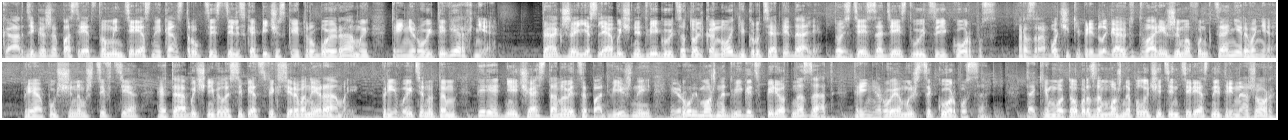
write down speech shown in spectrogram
Кардига же посредством интересной конструкции с телескопической трубой рамы тренирует и верхние. Также, если обычно двигаются только ноги, крутя педали, то здесь задействуется и корпус. Разработчики предлагают два режима функционирования. При опущенном штифте – это обычный велосипед с фиксированной рамой. При вытянутом – передняя часть становится подвижной, и руль можно двигать вперед-назад, тренируя мышцы корпуса. Таким вот образом можно получить интересный тренажер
